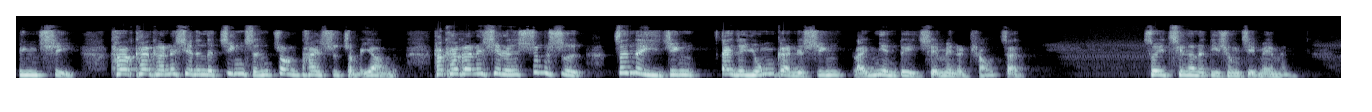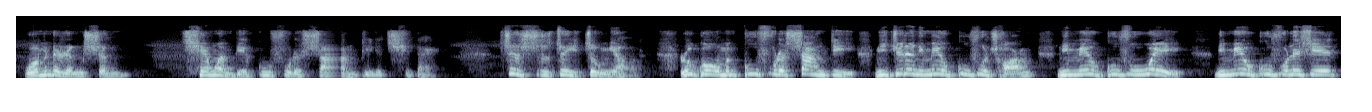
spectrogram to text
兵器，他要看看那些人的精神状态是怎么样的，他看看那些人是不是真的已经带着勇敢的心来面对前面的挑战。所以，亲爱的弟兄姐妹们，我们的人生千万别辜负了上帝的期待，这是最重要的。如果我们辜负了上帝，你觉得你没有辜负床，你没有辜负胃，你没有辜负那些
